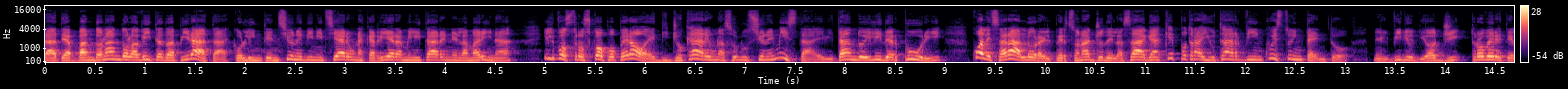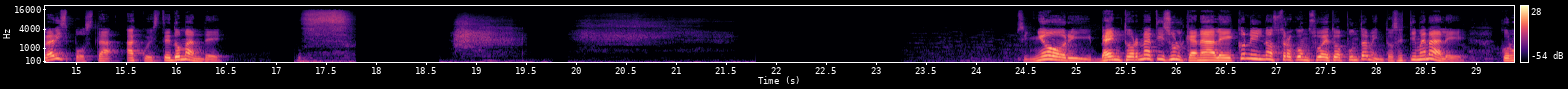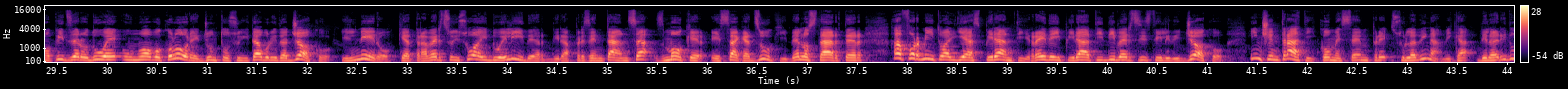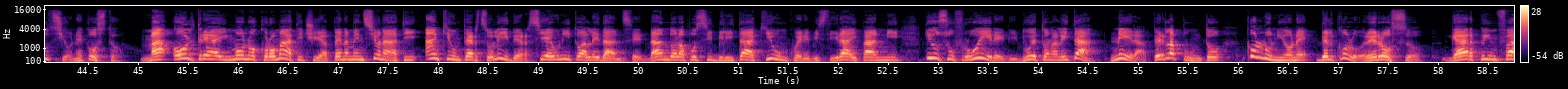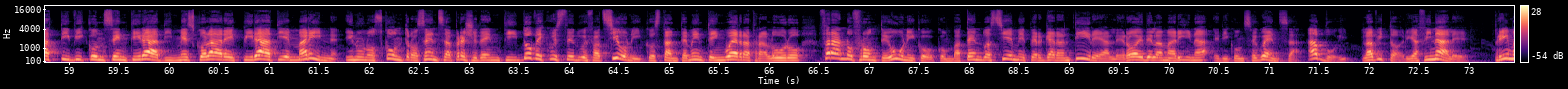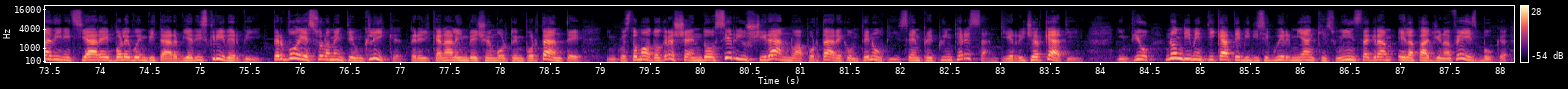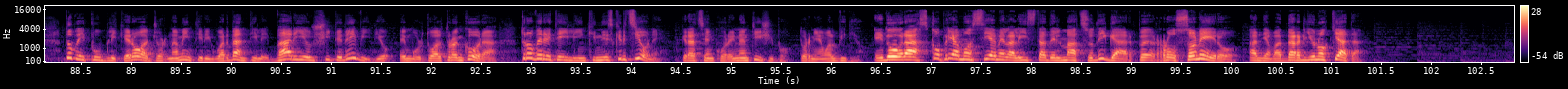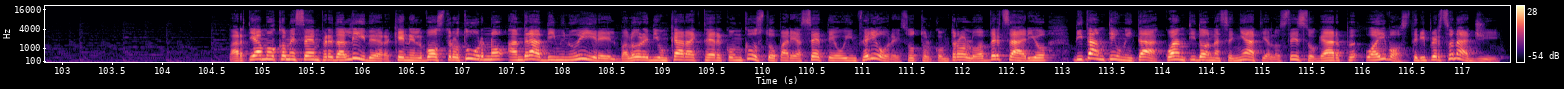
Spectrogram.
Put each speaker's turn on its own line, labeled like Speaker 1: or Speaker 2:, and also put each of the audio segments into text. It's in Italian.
Speaker 1: State abbandonando la vita da pirata con l'intenzione di iniziare una carriera militare nella marina? Il vostro scopo però è di giocare una soluzione mista, evitando i leader puri? Quale sarà allora il personaggio della saga che potrà aiutarvi in questo intento? Nel video di oggi troverete la risposta a queste domande. Signori, bentornati sul canale con il nostro consueto appuntamento settimanale. Con OP02 un nuovo colore giunto sui tavoli da gioco, il nero che attraverso i suoi due leader di rappresentanza, Smoker e Sakazuki dello starter, ha fornito agli aspiranti re dei pirati diversi stili di gioco, incentrati come sempre sulla dinamica della riduzione costo. Ma oltre ai monocromatici appena menzionati, anche un terzo leader si è unito alle danze, dando la possibilità a chiunque ne vestirà i panni di usufruire di due tonalità, nera per l'appunto, con l'unione del colore rosso. Garp infatti vi consentirà di mescolare pirati e marine in uno scontro senza precedenti dove queste due fazioni, costantemente in guerra tra loro, faranno fronte unico, combattendo assieme per garantire all'eroe della marina e di conseguenza a voi la vittoria finale. Prima di iniziare volevo invitarvi ad iscrivervi. Per voi è solamente un click, per il canale invece è molto importante. In questo modo crescendo si riusciranno a portare contenuti sempre più interessanti e ricercati. In più non dimenticatevi di seguirmi anche su Instagram e la pagina Facebook, dove pubblicherò aggiornamenti riguardanti le varie uscite dei video e molto altro ancora. Troverete i link in descrizione. Grazie ancora in anticipo, torniamo al video. Ed ora scopriamo assieme la lista del mazzo di Garp rosso-nero. Andiamo a dargli un'occhiata. Partiamo come sempre dal leader, che nel vostro turno andrà a diminuire il valore di un character con costo pari a 7 o inferiore sotto il controllo avversario di tante unità quanti don assegnati allo stesso Garp o ai vostri personaggi.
